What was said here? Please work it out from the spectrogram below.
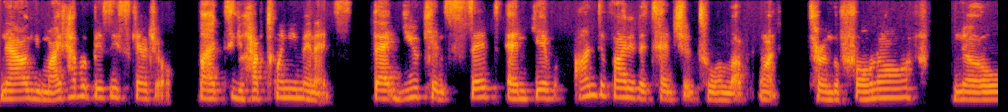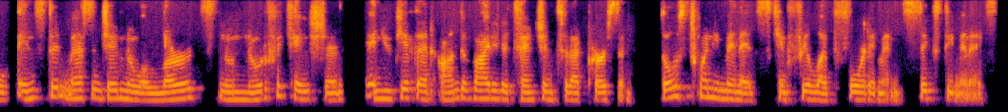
Now, you might have a busy schedule, but you have 20 minutes that you can sit and give undivided attention to a loved one. Turn the phone off, no instant messaging, no alerts, no notification, and you give that undivided attention to that person. Those 20 minutes can feel like 40 minutes, 60 minutes.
